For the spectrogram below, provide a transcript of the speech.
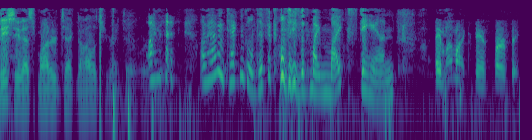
CC, that's modern technology right there. I'm I'm having technical difficulties with my mic stand. Hey, my mic stands perfect.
